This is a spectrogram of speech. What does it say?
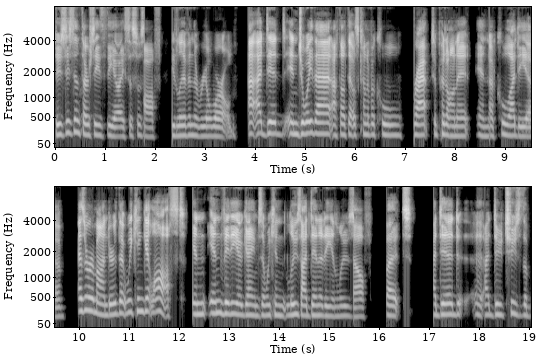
Tuesdays and Thursdays the Oasis was off. You live in the real world. I, I did enjoy that. I thought that was kind of a cool wrap to put on it and a cool idea as a reminder that we can get lost in in video games and we can lose identity and lose self. But I did uh, I do choose the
